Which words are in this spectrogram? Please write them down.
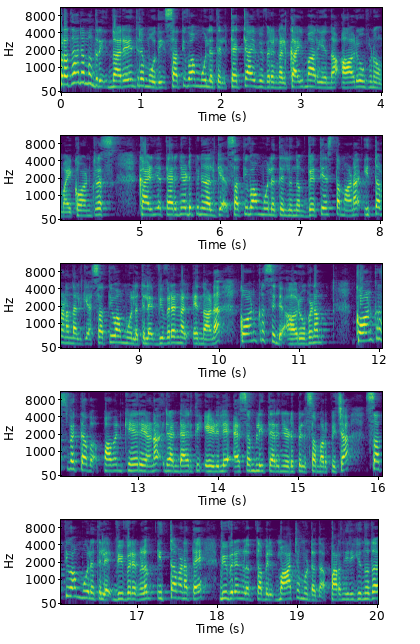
പ്രധാനമന്ത്രി നരേന്ദ്രമോദി സത്യവാങ്മൂലത്തിൽ തെറ്റായ വിവരങ്ങൾ കൈമാറിയെന്ന ആരോപണവുമായി കോൺഗ്രസ്. കഴിഞ്ഞ തെരഞ്ഞെടുപ്പിന് നൽകിയ സത്യവാങ്മൂലത്തിൽ നിന്നും വ്യത്യസ്തമാണ് ഇത്തവണ നൽകിയ സത്യവാങ്മൂലത്തിലെ വിവരങ്ങൾ എന്നാണ് കോൺഗ്രസിന്റെ ആരോപണം. കോൺഗ്രസ് വക്താവ് പവൻ ഖേരയാണ് രണ്ടായിരത്തി ഏഴിലെ അസംബ്ലി തെരഞ്ഞെടുപ്പിൽ സമർപ്പിച്ച സത്യവാങ്മൂലത്തിലെ വിവരങ്ങളും ഇത്തവണത്തെ വിവരങ്ങളും തമ്മിൽ മാറ്റമുണ്ടെന്ന് പറഞ്ഞിരിക്കുന്നത്.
